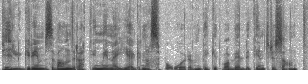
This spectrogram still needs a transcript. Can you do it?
pilgrimsvandrat i mina egna spår, vilket var väldigt intressant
